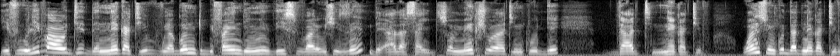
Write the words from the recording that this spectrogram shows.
If we leave out the negative, we are going to be finding this value which is the other side. So make sure that include that negative. Once you include that negative,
